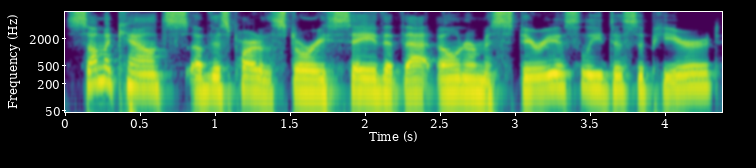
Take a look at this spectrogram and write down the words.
Some accounts of this part of the story say that that owner mysteriously disappeared,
